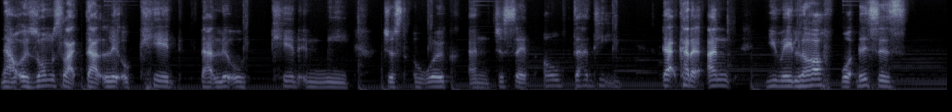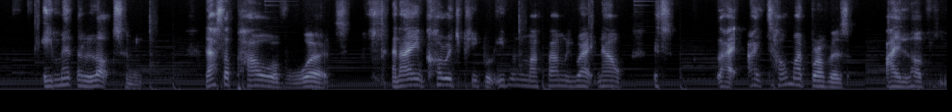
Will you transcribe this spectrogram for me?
Now it was almost like that little kid, that little kid in me just awoke and just said, Oh, daddy. That kind of, and you may laugh, but this is, it meant a lot to me. That's the power of words. And I encourage people, even my family right now, it's like I tell my brothers, I love you.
